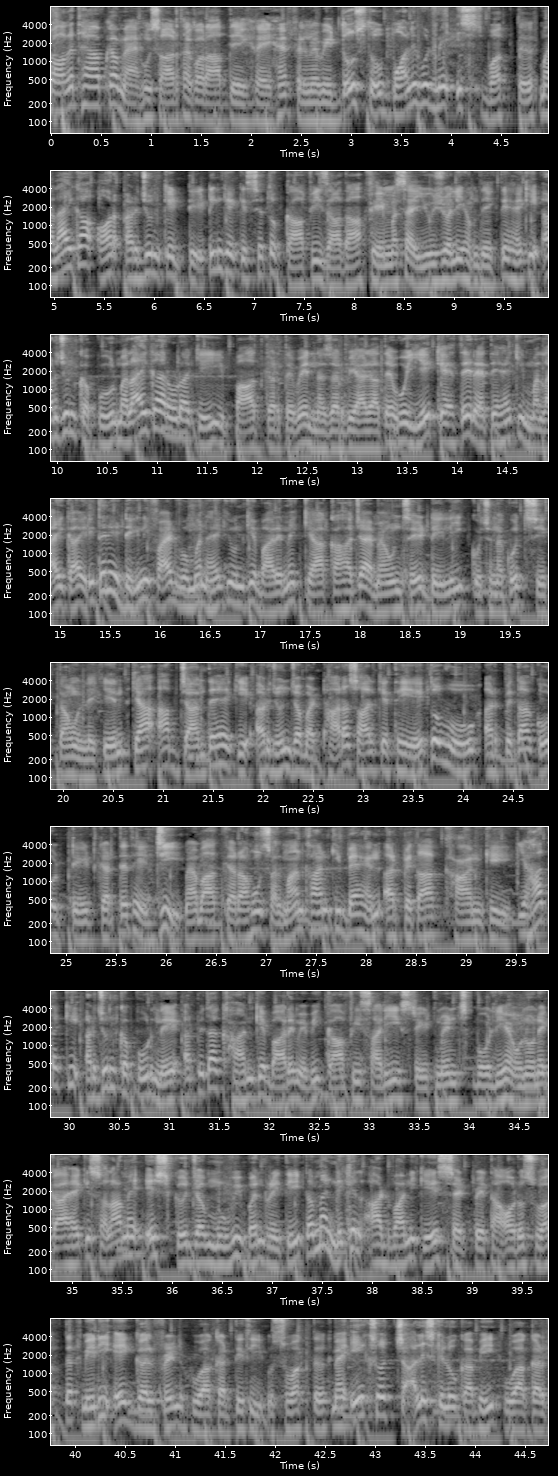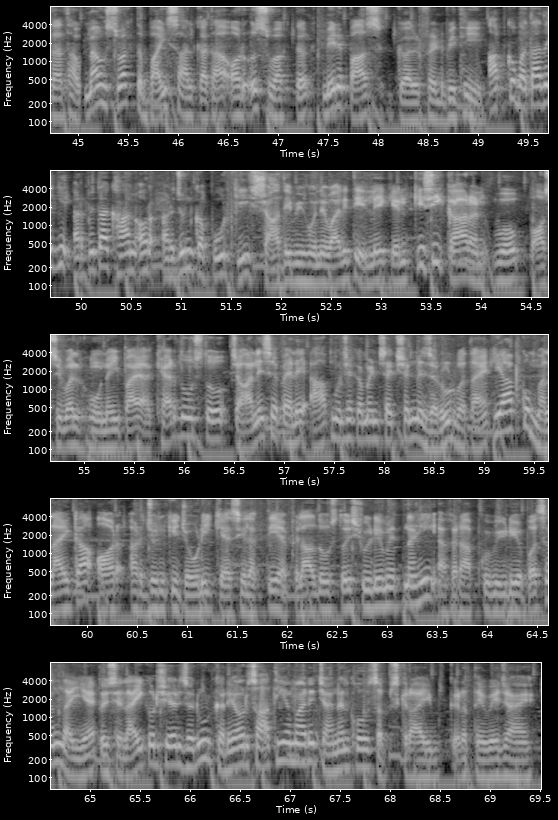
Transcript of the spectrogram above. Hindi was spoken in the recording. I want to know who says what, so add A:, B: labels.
A: स्वागत है आपका। मैं हूँ सार्थक और आप देख रहे हैं फ़िल्म बीट दोस्तों, बॉलीवुड में इस वक्त मलाइका और अर्जुन के डेटिंग के किस्से तो काफ़ी ज़्यादा फ़ेमस है। यूजुअली हम देखते हैं कि अर्जुन कपूर, मलाइका अरोड़ा की बात करते हुए नज़र भी आ जाते हैं। वो ये कहते रहते हैं कि मलाइका इतनी डिग्निफाइड वुमन है कि उनके बारे में क्या कहा जाए। मैं उनसे डेली कुछ न कुछ सीखता हूँ, लेकिन क्या आप जानते हैं की अर्जुन जब अठारह साल के थे तो वो अर्पिता को डेट करते थे। जी, मैं बात कर रहा हूँ सलमान खान की बहन अर्पिता खान की। यहाँ तक कि अर्जुन कपूर ने अर्पिता खान के बारे में भी काफ़ी सारी स्टेटमेंट्स बोली हैं। उन्होंने कहा है कि सलाम इश्क जब मूवी बन रही थी, तब मैं निखिल आडवाणी के सेट पे था और उस वक्त मेरी एक गर्लफ्रेंड हुआ करती थी। उस वक्त मैं 140 किलो का भी हुआ करता था। मैं उस वक्त 22 साल का था और उस वक्त मेरे पास गर्लफ्रेंड भी थी। आपको बता दें कि अर्पिता खान और अर्जुन कपूर की शादी भी होने वाली थी, लेकिन किसी कारण वो पॉसिबल हो नहीं पाया। खैर दोस्तों, जाने से पहले आप मुझे कमेंट सेक्शन में ज़रूर बताएँ कि आपको मलाइका और अर्जुन की जोड़ी कैसी लगती है? फ़िलहाल दोस्तों, इस वीडियो में इतना ही। अगर आपको वीडियो पसंद आई है तो इसे लाइक और शेयर ज़रूर करें और साथ ही हमारे चैनल को सब्सक्राइब करते हुए जाएँ।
